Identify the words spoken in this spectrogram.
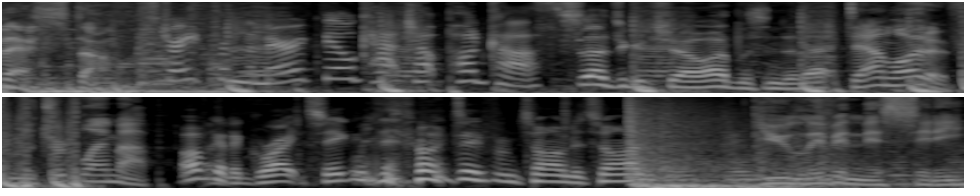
best stuff. Straight from the Merrickville Catch Up Podcast. Such a good show. I'd listen to that. Download it from the Triple M app. I've got a great segment that I do from time to time. You live in this city,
